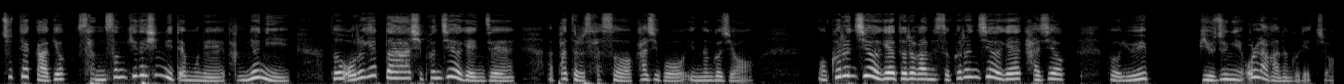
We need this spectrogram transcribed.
주택 가격 상승 기대 심리 때문에 당연히 더 오르겠다 싶은 지역에 이제 아파트를 사서 가지고 있는 거죠. 어, 그런 지역에 들어가면서 그런 지역의 타지역 그 유입 비중이 올라가는 거겠죠.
